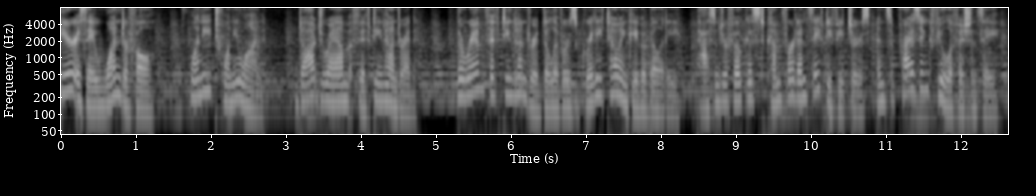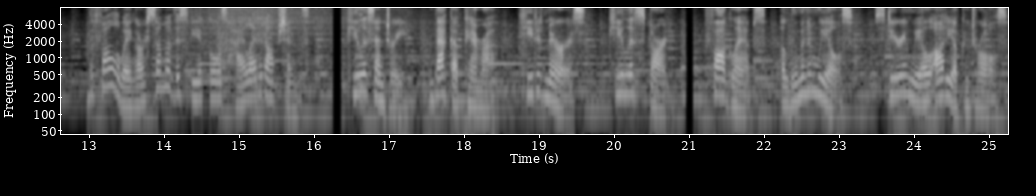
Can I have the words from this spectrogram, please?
Here is a wonderful 2021 Dodge Ram 1500. The Ram 1500 delivers gritty towing capability, passenger-focused comfort and safety features, and surprising fuel efficiency. The following are some of this vehicle's highlighted options. Keyless entry, backup camera, heated mirrors, keyless start, fog lamps, aluminum wheels, steering wheel audio controls,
